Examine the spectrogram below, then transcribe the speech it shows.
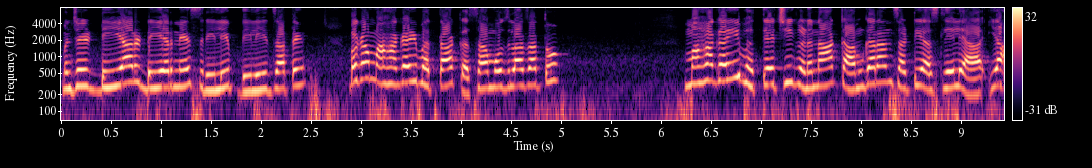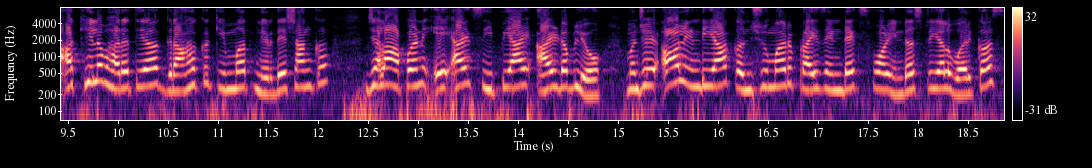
म्हणजे D R D dearness relief दिली जाते. बघा महागाई भत्ता कसा मोजला जातो. महागाई भत्त्याची गणना कामगारांसाठी असलेल्या या अखिल भारतीय ग्राहक किंमत निर्देशांक ज्याला आपण A I C P I I W म्हणजे all India consumer price index for industrial workers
